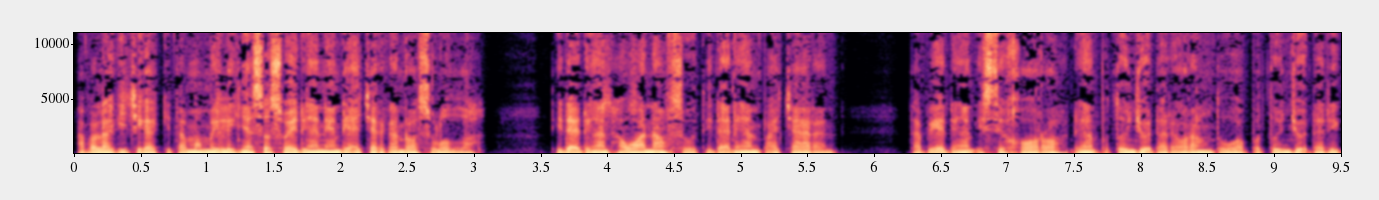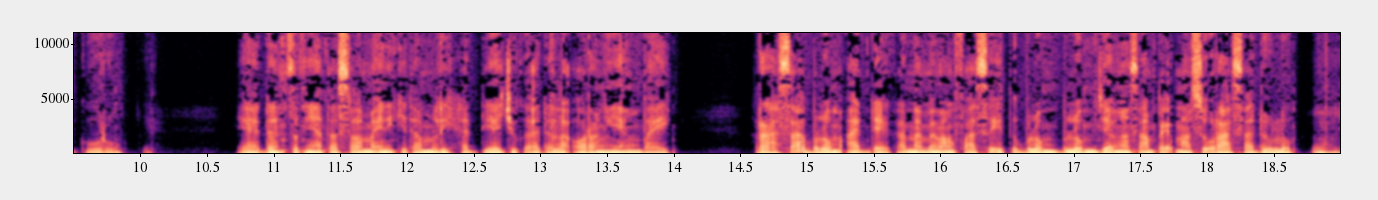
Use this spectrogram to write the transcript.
Apalagi jika kita memilihnya sesuai dengan yang diajarkan Rasulullah. Tidak dengan hawa nafsu, tidak dengan pacaran. Tapi ya dengan istiqoroh, dengan petunjuk dari orang tua, petunjuk dari guru. Ya, dan ternyata selama ini kita melihat dia juga adalah orang yang baik. Rasa belum ada karena memang fase itu belum belum jangan sampai masuk rasa dulu. Mm-hmm.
